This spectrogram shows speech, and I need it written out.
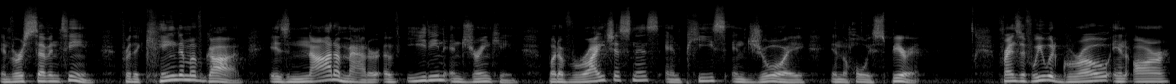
in verse 17 For the kingdom of God is not a matter of eating and drinking, but of righteousness and peace and joy in the Holy Spirit. Friends, if we would grow in our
